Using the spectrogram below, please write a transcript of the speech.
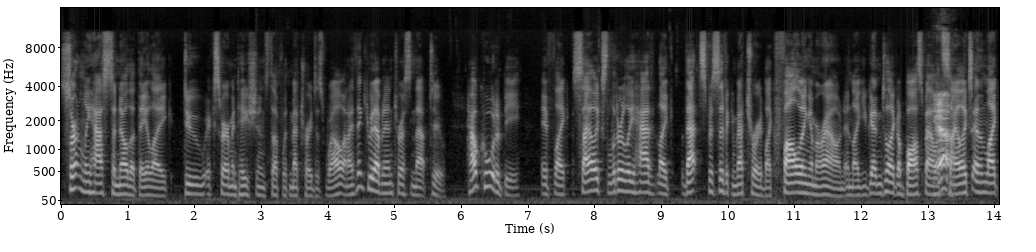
certainly has to know that they like do experimentation and stuff with Metroids as well, and I think you would have an interest in that too. How cool would it be if like Sylux literally had like that specific Metroid like following him around, and like you get into like a boss battle yeah. with Sylux, and then like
